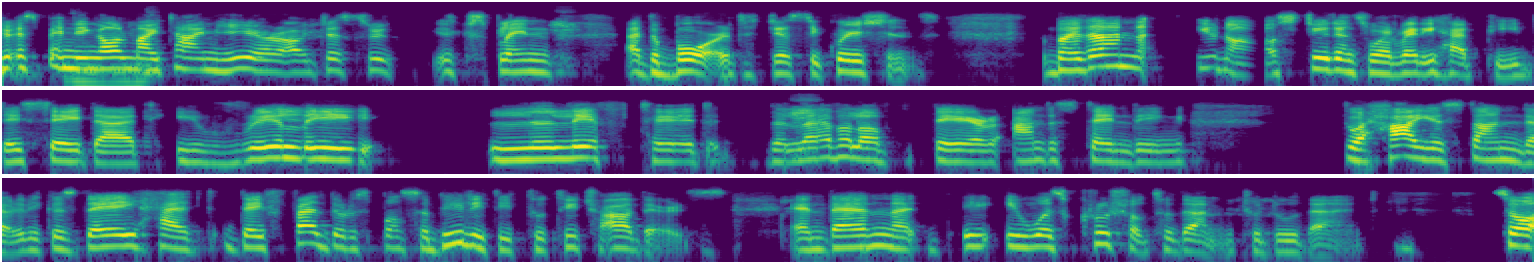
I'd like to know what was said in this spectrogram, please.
spending all mm-hmm. my time here or just to explain at the board, just equations. But then, you know, students were very happy. They say that it really lifted the level of their understanding to a higher standard because they had they felt the responsibility to teach others. And then it, it was crucial to them to do that. So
